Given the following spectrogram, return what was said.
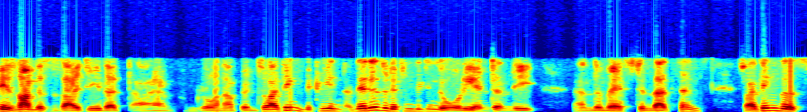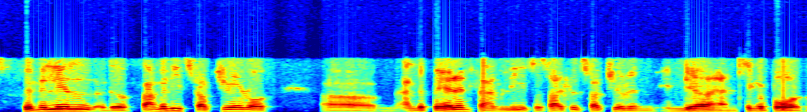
is not the society that I have grown up in. So I think between there is a difference between the Orient and the and the West in that sense. So I think the familial, the family structure of uh, and the parent family societal structure in India and Singapore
